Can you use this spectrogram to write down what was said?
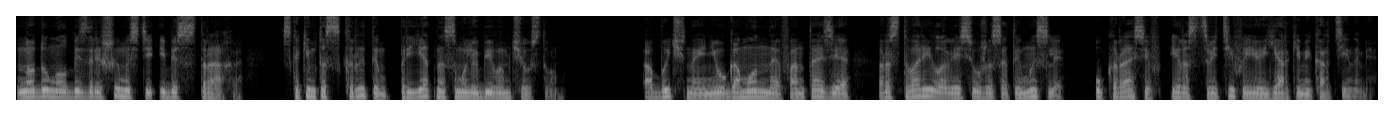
Но думал без решимости и без страха, с каким-то скрытым, приятно самолюбивым чувством. Обычная неугомонная фантазия растворила весь ужас этой мысли, украсив и расцветив ее яркими картинами.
